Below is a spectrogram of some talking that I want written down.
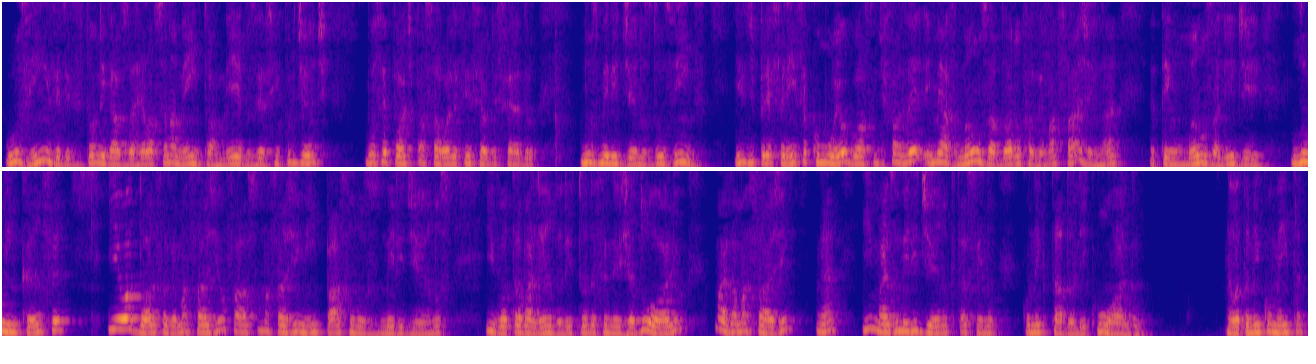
os rins eles estão ligados a relacionamento, a medos e assim por diante. Você pode passar óleo essencial de cedro nos meridianos dos rins, e de preferência como eu gosto de fazer, e minhas mãos adoram fazer massagem, né? Eu tenho mãos ali de lua em câncer, e eu adoro fazer massagem, eu faço massagem em mim, passo nos meridianos e vou trabalhando ali toda essa energia do óleo, mais a massagem, né? E mais o meridiano que está sendo conectado ali com o órgão. Ela também comenta:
